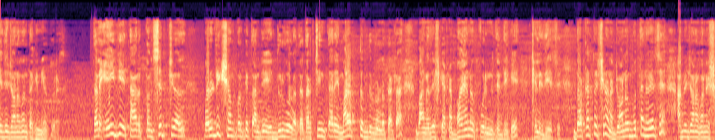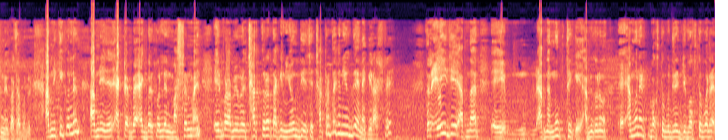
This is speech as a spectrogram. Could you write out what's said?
এই যে জনগণ তাকে নিয়োগ করেছে? তাহলে এই যে তার কনসেপচুয়াল পলিটিক্স সম্পর্কে তার যে এই দুর্বলতা, তার চিন্তার এই মারাত্মক দুর্বলতাটা বাংলাদেশকে একটা ভয়ানক পরিণতির দিকে ঠেলে দিয়েছে। দরকার তো ছিল না জন অভ্যুত্থান হয়েছে, আপনি জনগণের সঙ্গে কথা বলুন। আপনি কি করলেন? আপনি একটা একবার করলেন মাস্টার মাইন্ড এরপর আপনি ছাত্ররা তাকে নিয়োগ দিয়েছে। ছাত্ররা তাকে নিয়োগ দেয় নাকি রাষ্ট্রে? তাহলে এই যে আপনার এই আপনার মুখ থেকে আপনি কোনো এমন এক বক্তব্য দিলেন যে বক্তব্যটা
